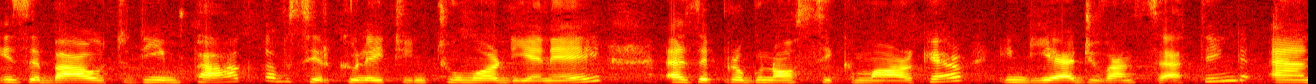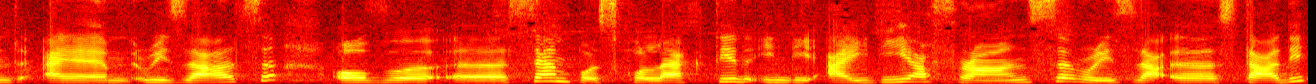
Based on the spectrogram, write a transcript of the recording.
is about the impact of circulating tumor DNA as a prognostic marker in the adjuvant setting and um, results of uh, uh, samples collected in the IDEA France uh, study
